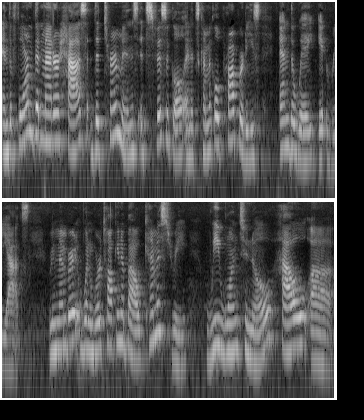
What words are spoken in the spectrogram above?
And the form that matter has determines its physical and its chemical properties and the way it reacts. Remember, when we're talking about chemistry, we want to know how uh,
